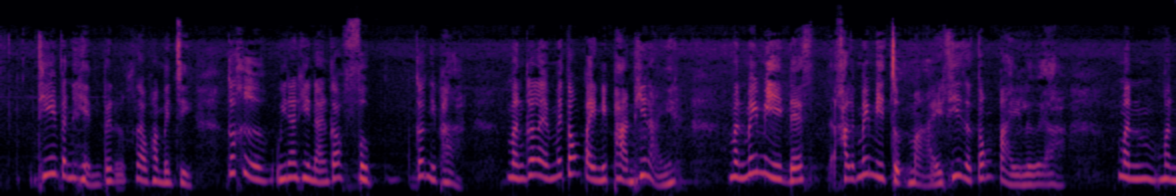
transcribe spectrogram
ๆ ที่เป็นเห็นเป็นตาความเป็นจริง ก็คือวินาทีนั้นก็ฝึบก็นิพพาน มันก็เลยไม่ต้องไปนิพพานที่ไหน มันไม่มีเดสเขาเรียกไม่มีจุดหมายที่จะต้องไปเลยอะมันมัน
